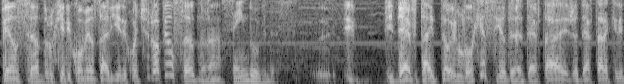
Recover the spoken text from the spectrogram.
Pensando no que ele comentaria, ele continua pensando, né? Sem dúvidas. E, e deve estar, tá, então, enlouquecido. Né? Deve estar, tá, já deve estar naquele,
